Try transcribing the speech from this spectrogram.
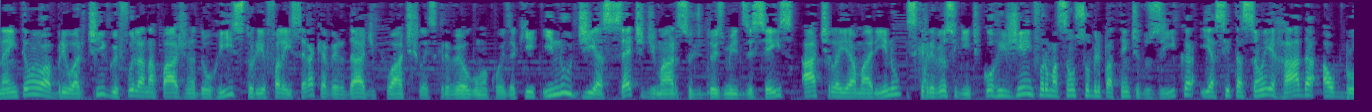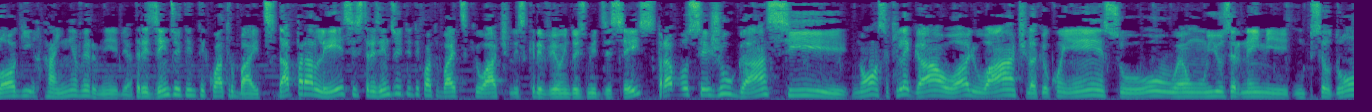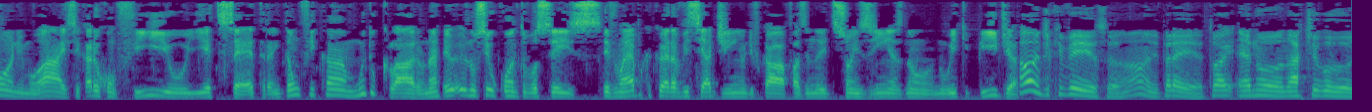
Né? Então eu abri o artigo e fui lá na página do History e falei, será que é verdade que o Atila escreveu alguma coisa aqui? E no dia 7 de março de 2016, Atila Yamarino escreveu o seguinte, corrigi a informação sobre patente do Zika e a citação errada ao blog Rainha Vermelha. 384 bytes. Dá para ler esses 384 bytes que o Atila escreveu em 2016 para você julgar se, nossa, que legal, olha o Atila que eu conheço, ou é um username, um pseudônimo, ah, esse cara eu confio e etc. Então fica muito claro, né? Eu, eu não sei o quanto vocês. Teve uma época que eu era viciadinho de ficar fazendo ediçõezinhas no, no Wikipedia. Aonde que vê isso? Aonde? Peraí, tô, é no, no artigo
